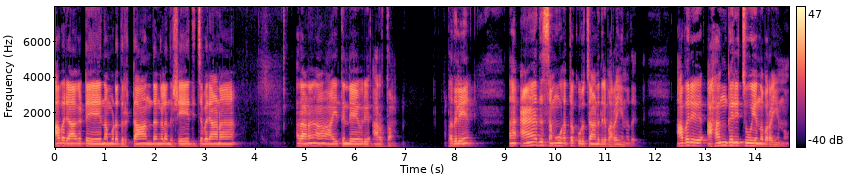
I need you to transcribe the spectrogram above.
അവരാകട്ടെ നമ്മുടെ ദൃഷ്ടാന്തങ്ങളെ നിഷേധിച്ചവരാണ്. അതാണ് ആ ആയത്തിന്റെ ഒരു അർത്ഥം. അപ്പം അതിൽ ആദ് സമൂഹത്തെക്കുറിച്ചാണ് ഇതിൽ പറയുന്നത്. അവർ അഹങ്കരിച്ചു എന്ന് പറയുന്നു.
